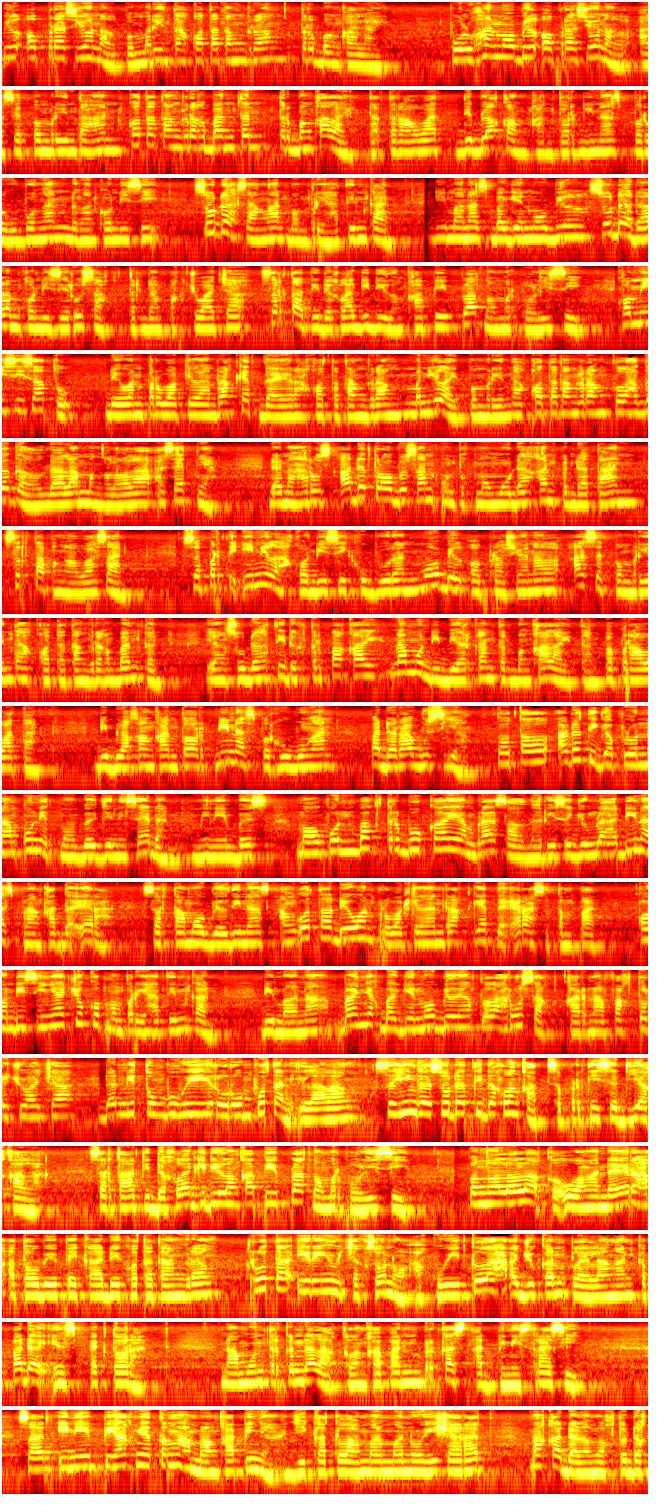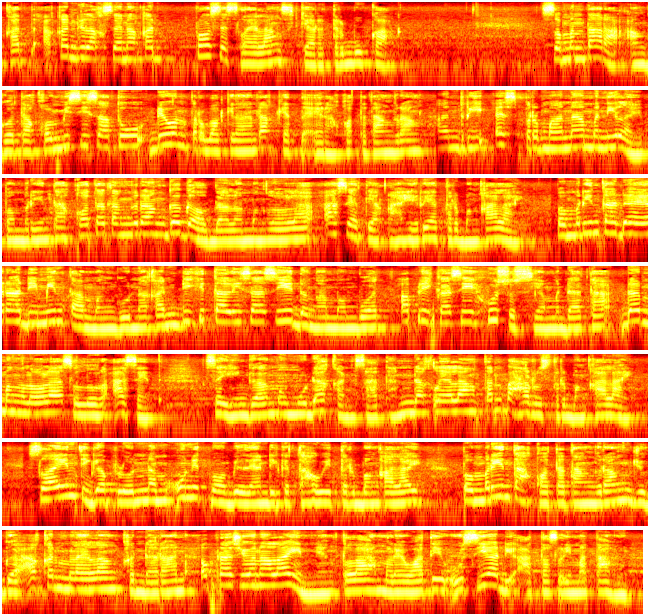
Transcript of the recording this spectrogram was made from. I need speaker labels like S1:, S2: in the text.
S1: Mobil operasional pemerintah Kota Tangerang terbengkalai. Puluhan mobil operasional aset pemerintahan Kota Tangerang, Banten terbengkalai tak terawat di belakang kantor dinas perhubungan dengan kondisi sudah sangat memprihatinkan, di mana sebagian mobil sudah dalam kondisi rusak terdampak cuaca serta tidak lagi dilengkapi plat nomor polisi. Komisi 1 Dewan Perwakilan Rakyat Daerah Kota Tangerang menilai pemerintah Kota Tangerang telah gagal dalam mengelola asetnya dan harus ada terobosan untuk memudahkan pendataan serta pengawasan. Seperti inilah kondisi kuburan mobil operasional aset pemerintah Kota Tangerang, Banten yang sudah tidak terpakai namun dibiarkan terbengkalai tanpa perawatan di belakang kantor Dinas Perhubungan pada Rabu siang. Total ada 36 unit mobil jenis sedan, minibus, maupun bak terbuka yang berasal dari sejumlah dinas perangkat daerah, serta mobil dinas anggota Dewan Perwakilan Rakyat daerah setempat. Kondisinya cukup memprihatinkan, di mana banyak bagian mobil yang telah rusak karena faktor cuaca dan ditumbuhi rerumputan ilalang sehingga sudah tidak lengkap seperti sedia kala, serta tidak lagi dilengkapi plat nomor polisi. Pengelola Keuangan Daerah atau BPKD Kota Tangerang, Ruta Iring Wicaksono akui telah ajukan pelelangan kepada inspektorat, namun terkendala kelengkapan berkas administrasi. Saat ini pihaknya tengah melengkapinya. Jika telah memenuhi syarat, maka dalam waktu dekat akan dilaksanakan proses lelang secara terbuka. Sementara anggota Komisi 1 Dewan Perwakilan Rakyat Daerah Kota Tangerang, Andri S. Permana menilai pemerintah Kota Tangerang gagal dalam mengelola aset yang akhirnya terbengkalai. Pemerintah daerah diminta menggunakan digitalisasi dengan membuat aplikasi khusus yang mendata dan mengelola seluruh aset, sehingga memudahkan saat hendak lelang tanpa harus terbengkalai. Selain 36 unit mobil yang diketahui terbengkalai, pemerintah Kota Tangerang juga akan melelang kendaraan operasional lain yang telah melewati usia di atas lima tahun.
